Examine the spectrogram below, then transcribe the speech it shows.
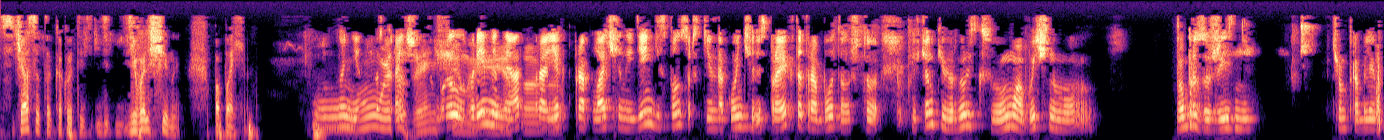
сейчас это какой-то дьявольщиной попахивает. Ну нет, Ну, это женщины, Был временный это- арт-проект, проплаченные деньги, спонсорские закончились, проект отработан, что девчонки вернулись к своему обычному образу жизни. В чем проблема?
